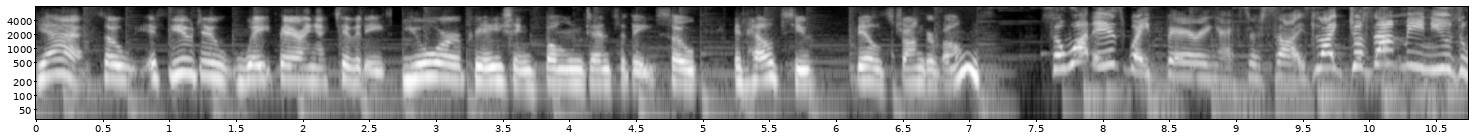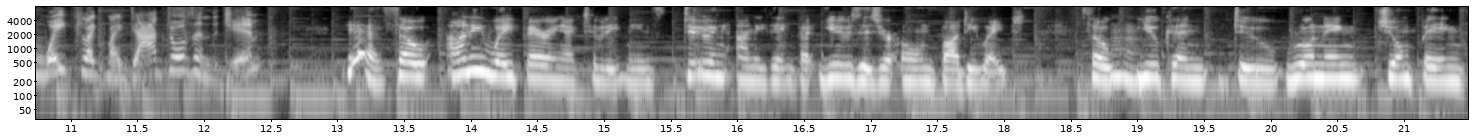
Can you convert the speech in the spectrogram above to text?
Yeah, so if you do weight bearing activities, you're creating bone density. So it helps you build stronger bones. So, what is weight bearing exercise? Like, does that mean using weights like my dad does in the gym? Yeah, so any weight bearing activity means doing anything that uses your own body weight. So mm-hmm. you can do running, jumping,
